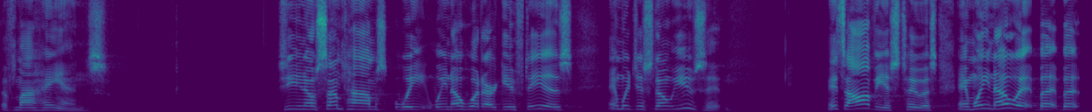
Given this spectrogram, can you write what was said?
of my hands. See, you know, sometimes we, we know what our gift is, and we just don't use it. It's obvious to us, and we know it, but, but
